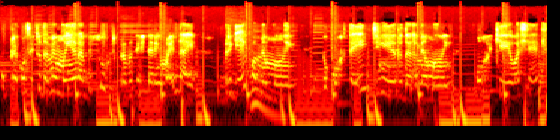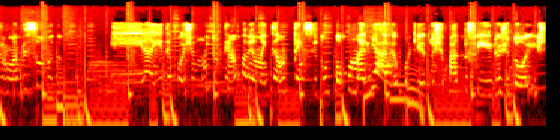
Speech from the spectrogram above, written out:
o preconceito da minha mãe era absurdo, para vocês terem uma ideia. Briguei com a minha mãe, eu cortei dinheiro da minha mãe, porque eu achei aquilo um absurdo. E aí, depois de muito tempo, a minha mãe tem, tem sido um pouco maleável, porque dos quatro filhos, dois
